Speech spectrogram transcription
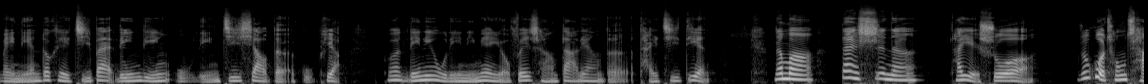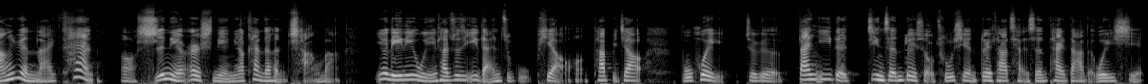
每年都可以击败零零五零绩效的股票。不过零零五零里面有非常大量的台积电，那么但是呢，他也说，如果从长远来看，哦，十年、二十年，你要看得很长嘛，因为零零五零它就是一篮子股票，哈，它比较不会这个单一的竞争对手出现，对它产生太大的威胁。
